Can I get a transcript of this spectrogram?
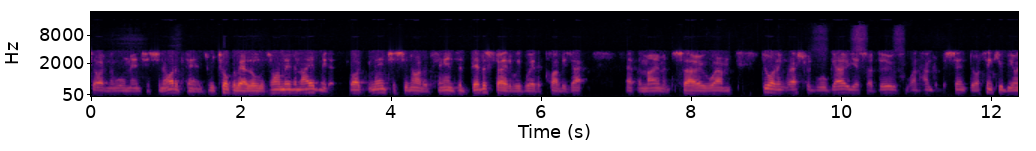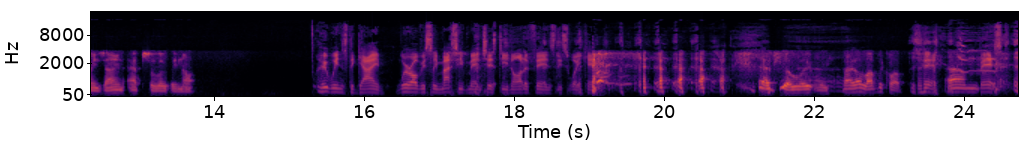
died in the war Manchester United fans. We talk about it all the time, even they admit it. Like Manchester United fans are devastated with where the club is at at the moment. So, um, do I think Rashford will go? Yes, I do, 100%. Do I think he'll be on his own? Absolutely not who wins the game? We're obviously massive Manchester United fans this weekend. Absolutely, mate. I love the club. Um, Best.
